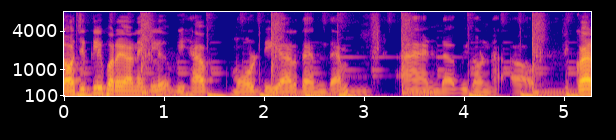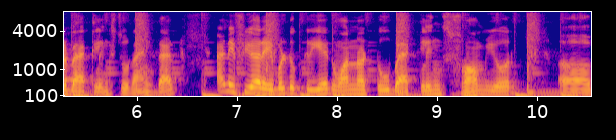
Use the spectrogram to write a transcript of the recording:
ലോജിക്കലി പറയുകയാണെങ്കിൽ വി ഹാവ് മോർ ഡി ആർ ദാൻ ദം ആൻഡ് വി ഡോണ്ട് റിക്വയർ backlinks to rank that and if you are able to create one or two backlinks from your uh,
